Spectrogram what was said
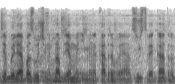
где были обозвучены проблемы именно кадровые, отсутствие кадров.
